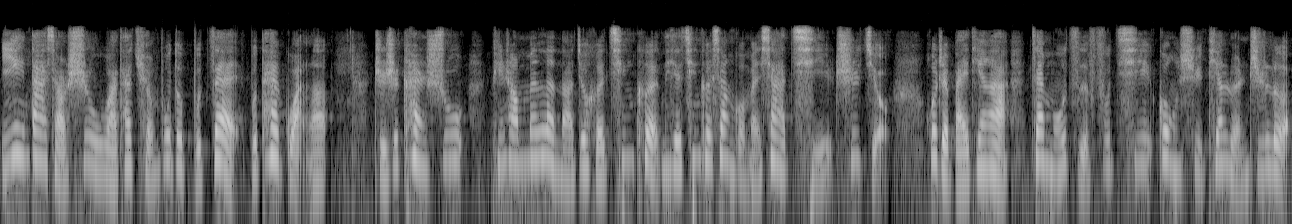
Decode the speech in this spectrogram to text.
一应大小事务啊，他全部都不在，不太管了，只是看书。平常闷了呢，就和亲客那些亲客相公们下棋吃酒，或者白天啊在母子夫妻共叙天伦之乐。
